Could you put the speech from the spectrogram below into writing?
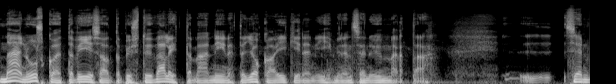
Mä en usko, että viisautta pystyy välittämään niin, että joka ikinen ihminen sen ymmärtää. sen,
